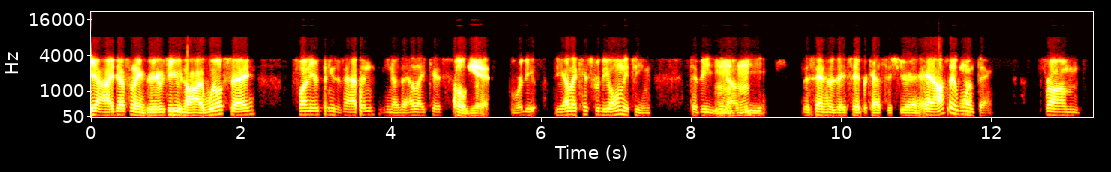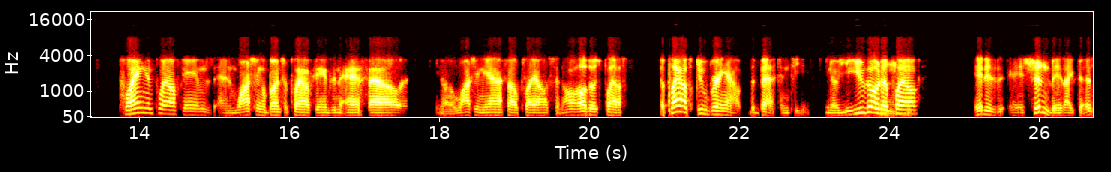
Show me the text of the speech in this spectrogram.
Yeah, I definitely agree with you. You know, I will say, funnier things have happened. You know, the LA KISS. Oh yeah. Were the the LA KISS were the only team to beat you know mm-hmm. the the San Jose SaberCats this year. And I'll say one thing from playing in playoff games and watching a bunch of playoff games in the AFL, and, you know, watching the NFL playoffs and all, all those playoffs, the playoffs do bring out the best in teams. You know, you, you go to Mhm. playoffs, it is it shouldn't be like this,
